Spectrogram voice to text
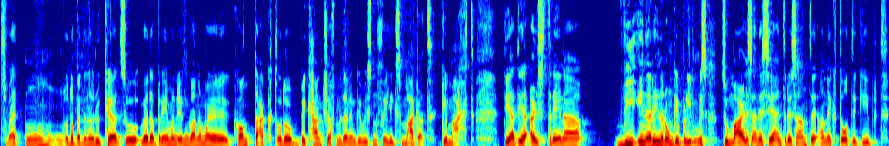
zweiten oder bei deiner Rückkehr zu Werder Bremen irgendwann einmal Kontakt oder Bekanntschaft mit einem gewissen Felix Magath gemacht, der dir als Trainer wie in Erinnerung geblieben ist, zumal es eine sehr interessante Anekdote gibt,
